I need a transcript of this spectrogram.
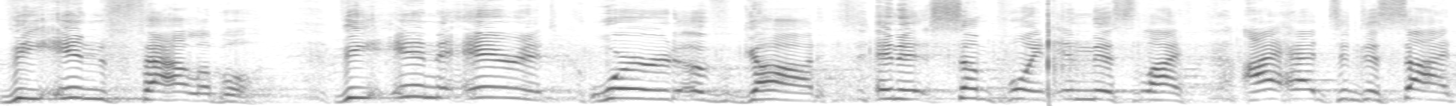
the infallible, the inerrant Word of God. And at some point in this life, I had to decide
